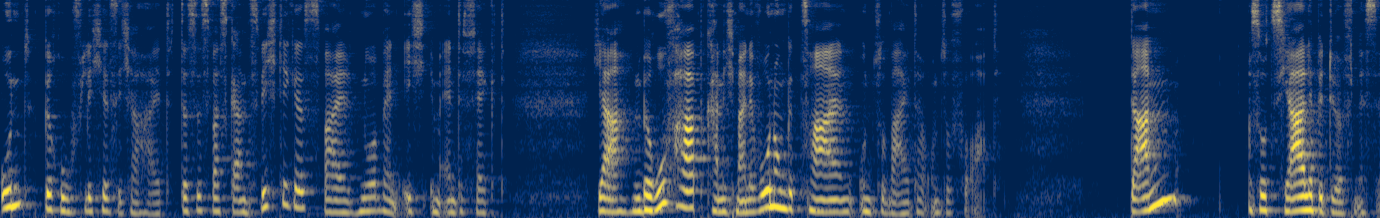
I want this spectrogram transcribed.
und berufliche Sicherheit. Das ist was ganz Wichtiges, weil nur wenn ich im Endeffekt ja einen Beruf habe, kann ich meine Wohnung bezahlen und so weiter und so fort. Dann soziale Bedürfnisse.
